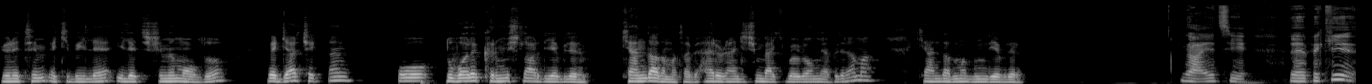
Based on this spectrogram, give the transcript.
yönetim ekibiyle iletişimim oldu ve gerçekten o duvarı kırmışlar diyebilirim. Kendi adıma tabii. Her öğrenci için belki böyle olmayabilir ama kendi adıma bunu diyebilirim. Gayet iyi. Ee, peki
